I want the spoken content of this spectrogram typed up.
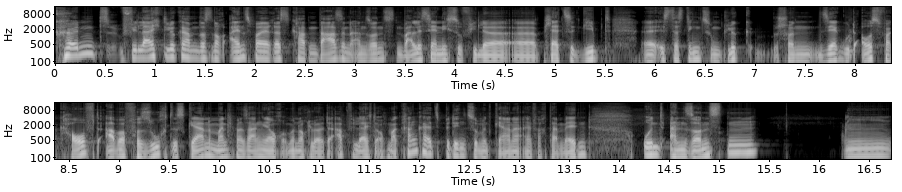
könnt vielleicht Glück haben, dass noch ein, zwei Restkarten da sind. Ansonsten, weil es ja nicht so viele äh, Plätze gibt, äh, ist das Ding zum Glück schon sehr gut ausverkauft. Aber versucht es gerne. Manchmal sagen ja auch immer noch Leute ab, vielleicht auch mal krankheitsbedingt, somit gerne einfach da melden. Und ansonsten mh,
